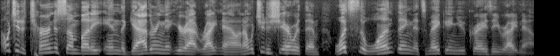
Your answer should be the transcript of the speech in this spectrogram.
I want you to turn to somebody in the gathering that you're at right now, and I want you to share with them what's the one thing that's making you crazy right now?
